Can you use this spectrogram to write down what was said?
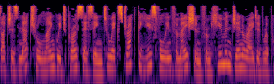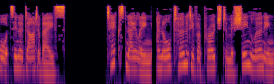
such as natural language processing to extract the useful information from human-generated reports in a database. Text nailing, an alternative approach to machine learning,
